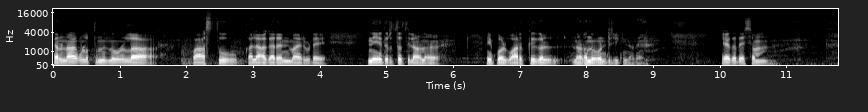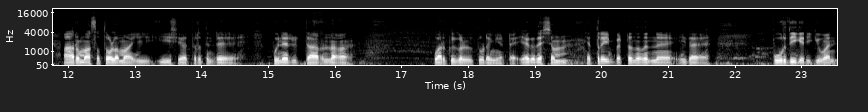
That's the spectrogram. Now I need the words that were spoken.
എറണാകുളത്തു നിന്നുള്ള വാസ്തു കലാകാരന്മാരുടെ നേതൃത്വത്തിലാണ് ഇപ്പോൾ വർക്കുകൾ നടന്നുകൊണ്ടിരിക്കുന്നത്. ഏകദേശം ആറുമാസത്തോളമായി ഈ ക്ഷേത്രത്തിന്റെ പുനരുദ്ധാരണ വർക്കുകൾ തുടങ്ങിയിട്ട്. ഏകദേശം എത്രയും പെട്ടെന്ന് തന്നെ ഇത് പൂർത്തീകരിക്കുവാൻ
